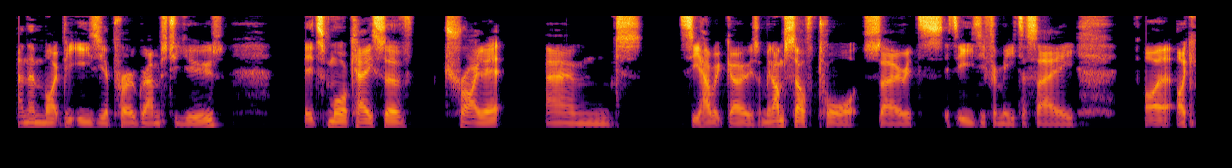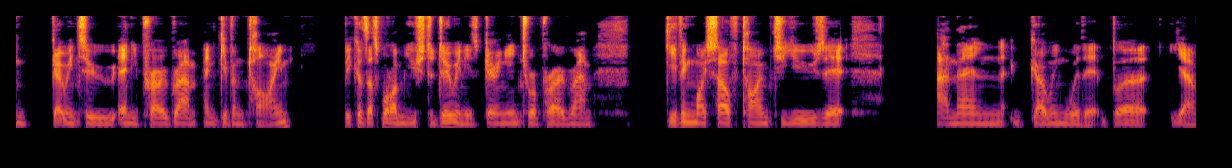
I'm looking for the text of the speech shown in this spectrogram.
and there might be easier programs to use. It's more a case of try it and see how it goes. I mean, I'm self-taught, so it's it's easy for me to say I, I can go into any program and given time because that's what I'm used to doing is going into a program, giving myself time to use it, and then going with it. But yeah,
